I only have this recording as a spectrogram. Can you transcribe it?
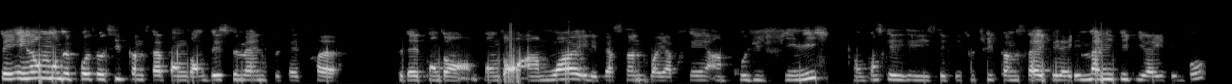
C'est énormément de prototypes comme ça pendant des semaines, peut-être peut-être pendant, pendant un mois, et les personnes voient après un produit fini. On pense qu'il s'est fait tout de suite comme ça et qu'il a été magnifique, il a été beau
